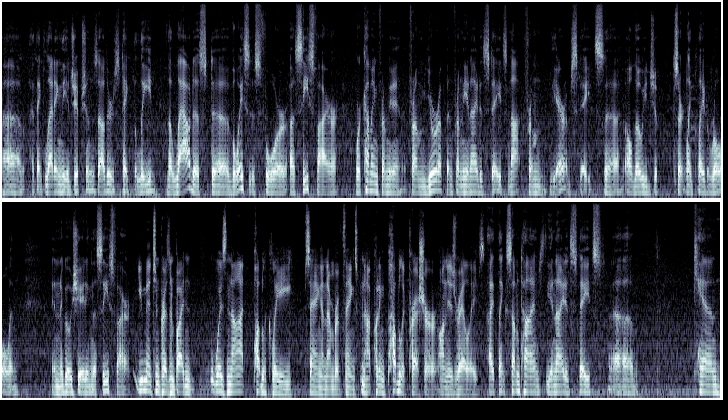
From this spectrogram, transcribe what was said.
Uh, I think letting the Egyptians, others take the lead. The loudest uh, voices for a ceasefire were coming from, the, from Europe and from the United States, not from the Arab states, uh, although Egypt certainly played a role in, in negotiating the ceasefire. You mentioned President Biden was not publicly saying a number of things, not putting public pressure on the Israelis. I think sometimes the United States um, can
